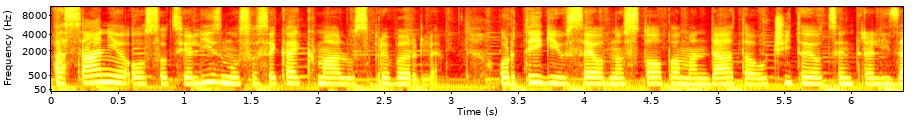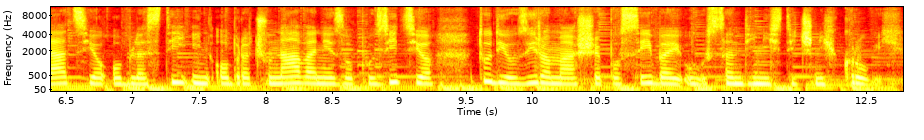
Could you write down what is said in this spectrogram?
A sanje o socializmu so se kaj kmalo sprevrgle. Ortegi vse od nastopa mandata očitajo centralizacijo oblasti in obračunavanje z opozicijo, tudi oziroma še posebej v sandinističnih krogih.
